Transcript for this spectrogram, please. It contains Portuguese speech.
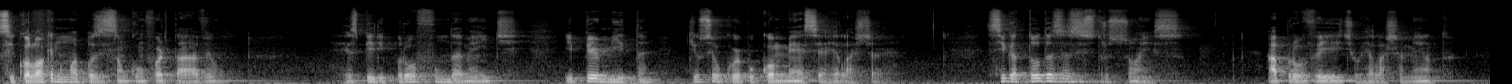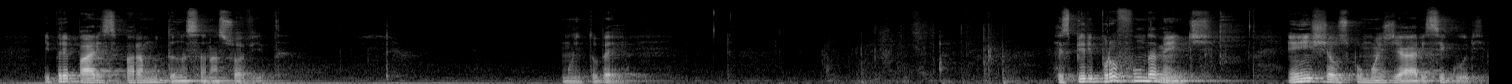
Se coloque numa posição confortável, respire profundamente e permita que o seu corpo comece a relaxar. Siga todas as instruções, aproveite o relaxamento e prepare-se para a mudança na sua vida. Muito bem. Respire profundamente, encha os pulmões de ar e segure.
